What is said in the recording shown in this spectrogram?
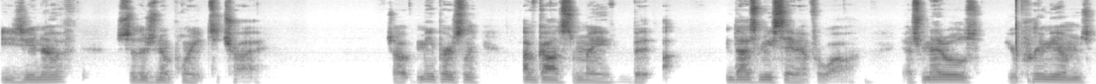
easy enough so there's no point to try. So me personally, I've got some money, but uh, that's me saving up for a while. That's medals, your premiums,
